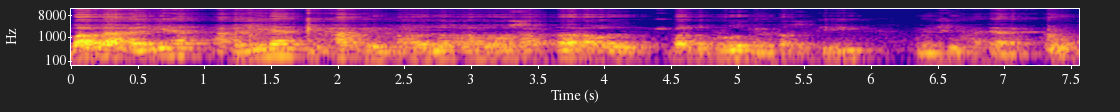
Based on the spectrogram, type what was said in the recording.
وبرضه هخليها هخليها تتحكم أقول له برضه اخش على الستاره أقول له برضه close من ال touch screen ونشوف هتعمل close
